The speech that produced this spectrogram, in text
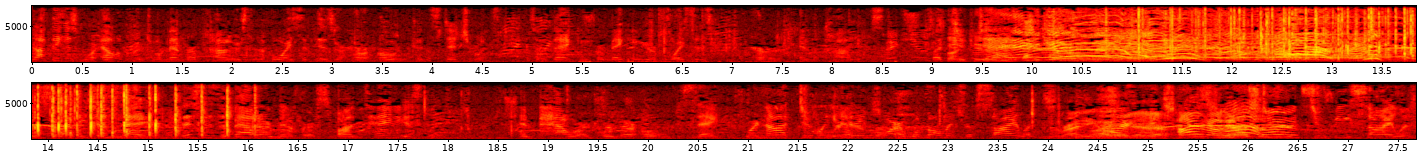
Nothing is more eloquent to a member of Congress than the voice of his or her own constituents. So thank you for making your voices heard in the Congress. Thank you. But Thank you. today, Thank let me just say, this is about our members spontaneously empowered on their own to say, we're not doing any more moments of silence. Right. Tired of silence. To be silent.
